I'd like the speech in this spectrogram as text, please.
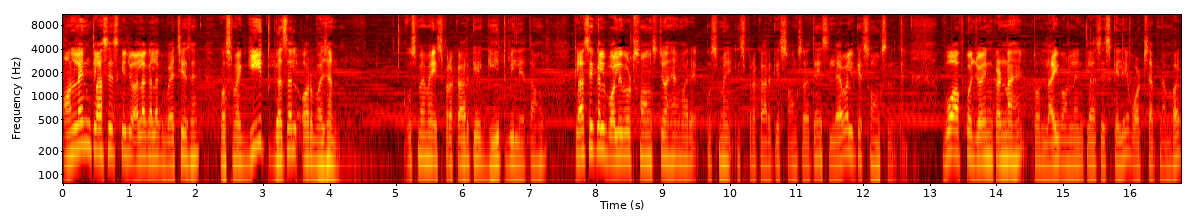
ऑनलाइन क्लासेस के जो अलग अलग बैचेज़ हैं, उसमें गीत, गज़ल और भजन, उसमें मैं इस प्रकार के गीत भी लेता हूँ। क्लासिकल बॉलीवुड सॉन्ग्स जो हैं हमारे, उसमें इस प्रकार के सॉन्ग्स रहते हैं, इस लेवल के सॉन्ग्स रहते हैं। वो आपको ज्वाइन करना है तो लाइव ऑनलाइन क्लासेस के लिए व्हाट्सएप नंबर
